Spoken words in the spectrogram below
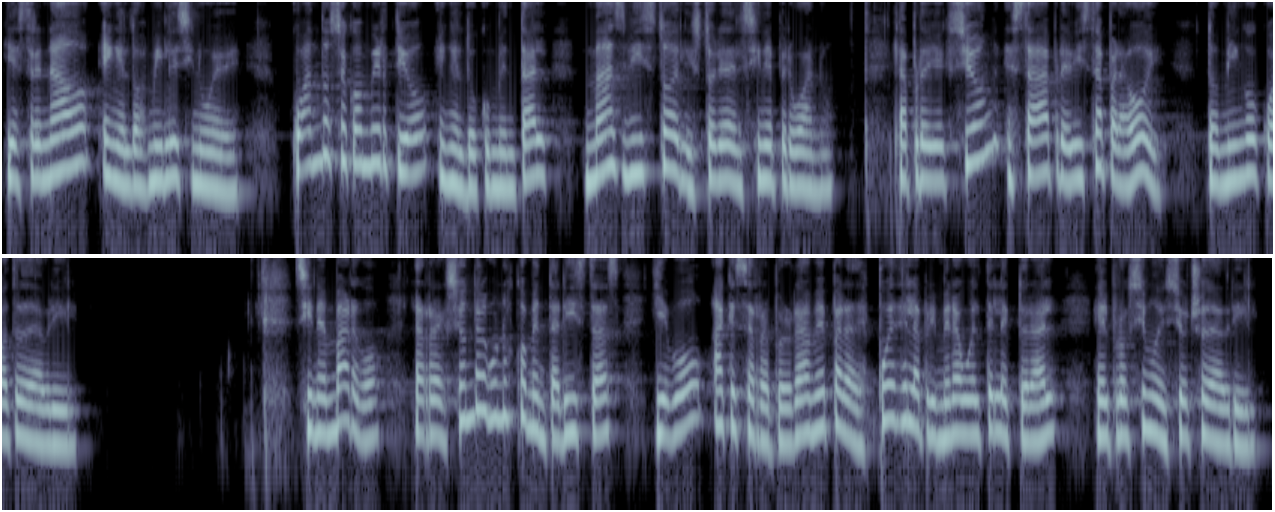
y estrenado en el 2019, cuando se convirtió en el documental más visto de la historia del cine peruano. La proyección estaba prevista para hoy, domingo 4 de abril. Sin embargo, la reacción de algunos comentaristas llevó a que se reprograme para después de la primera vuelta electoral el próximo 18 de abril.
